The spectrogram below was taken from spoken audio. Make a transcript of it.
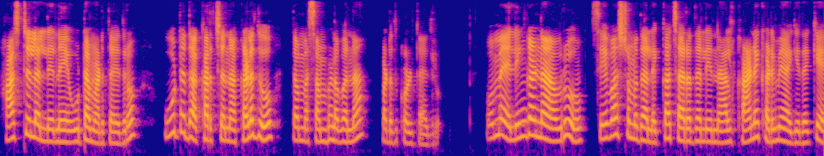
ಹಾಸ್ಟೆಲಲ್ಲೇ ಊಟ ಮಾಡ್ತಾಯಿದ್ರು ಊಟದ ಖರ್ಚನ್ನು ಕಳೆದು ತಮ್ಮ ಸಂಬಳವನ್ನು ಪಡೆದುಕೊಳ್ತಾಯಿದ್ರು ಒಮ್ಮೆ ಲಿಂಗಣ್ಣ ಅವರು ಸೇವಾಶ್ರಮದ ಲೆಕ್ಕಾಚಾರದಲ್ಲಿ ನಾಲ್ಕು ಆಣೆ ಕಡಿಮೆ ಆಗಿದ್ದಕ್ಕೆ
